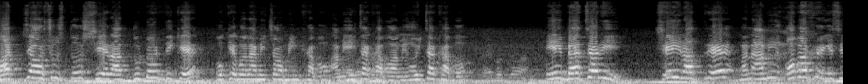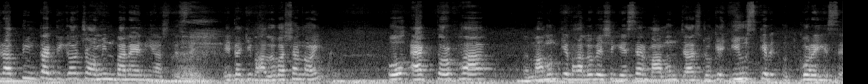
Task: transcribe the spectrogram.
বাচ্চা অসুস্থ, সে রাত দুটোর দিকে ওকে বলে, আমি চাউমিন খাব, আমি এইটা খাব, আমি ওইটা খাব। এই বেচারি সেই রাত্রে মানে আমি অবাক হয়ে গেছি রাত তিনটার দিকে চাউমিন বানায় নিয়ে আসতেছে। এটা কি ভালোবাসা নয়? ও একতরফা মামুনকে ভালোবেসে গেছে আর মামুন জাস্ট ওকে ইউজ করে গেছে।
